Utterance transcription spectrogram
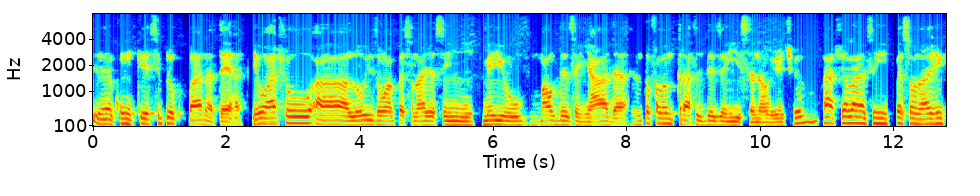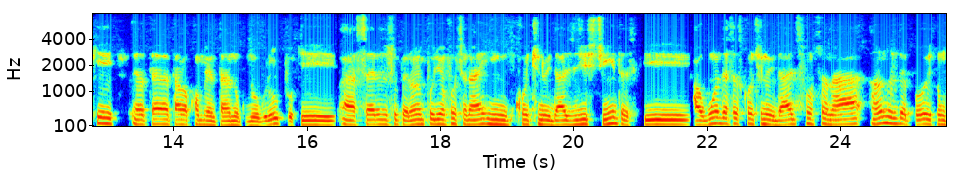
é, com o que se preocupar na Terra. Eu acho a Lois uma personagem assim meio mal desenhada. Eu não tô falando traço de desenhista não, gente. Eu acho ela assim personagem que eu até estava comentando no grupo que as séries do Super-Homem podiam funcionar em continuidades distintas e alguma dessas continuidades funcionar anos depois, num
